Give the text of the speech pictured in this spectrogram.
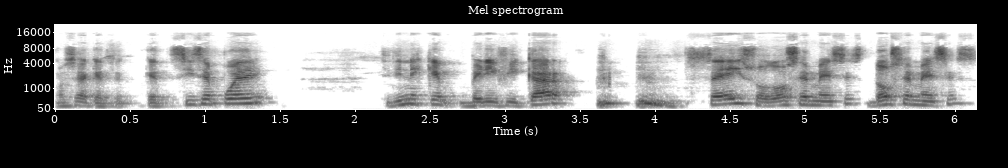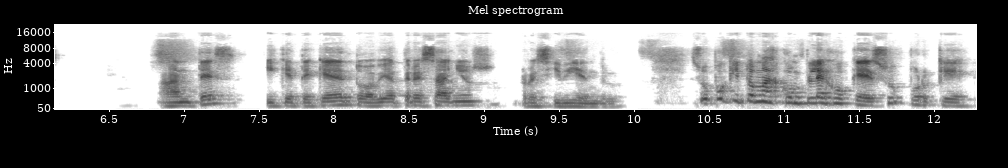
O sea que, que sí se puede. Si tienes que verificar seis o doce meses, doce meses antes y que te queden todavía tres años recibiéndolo. Es un poquito más complejo que eso porque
